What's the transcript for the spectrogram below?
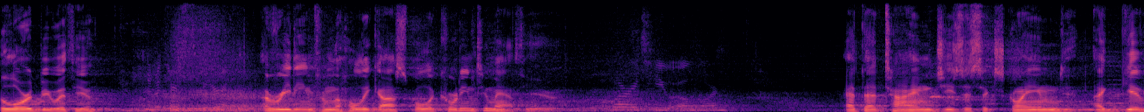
The Lord be with you. A reading from the Holy Gospel according to Matthew. Glory to you, O Lord. At that time, Jesus exclaimed, I give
